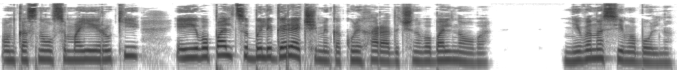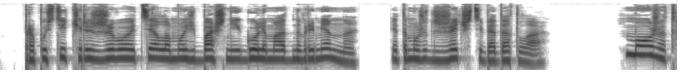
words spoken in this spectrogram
Он коснулся моей руки, и его пальцы были горячими, как у лихорадочного больного. Невыносимо больно. Пропустить через живое тело мощь башни и голема одновременно — это может сжечь тебя дотла. «Может»,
